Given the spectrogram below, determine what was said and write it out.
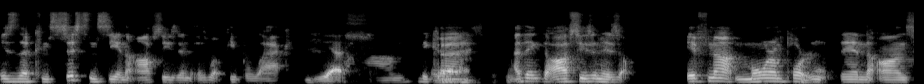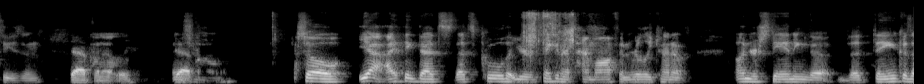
is the consistency in the off season is what people lack. yes. Um, because I think the off season is, if not more important than the on season. Definitely. And Yeah. so, so yeah, I think that's that's cool that you're taking that time off and really kind of understanding the the thing because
